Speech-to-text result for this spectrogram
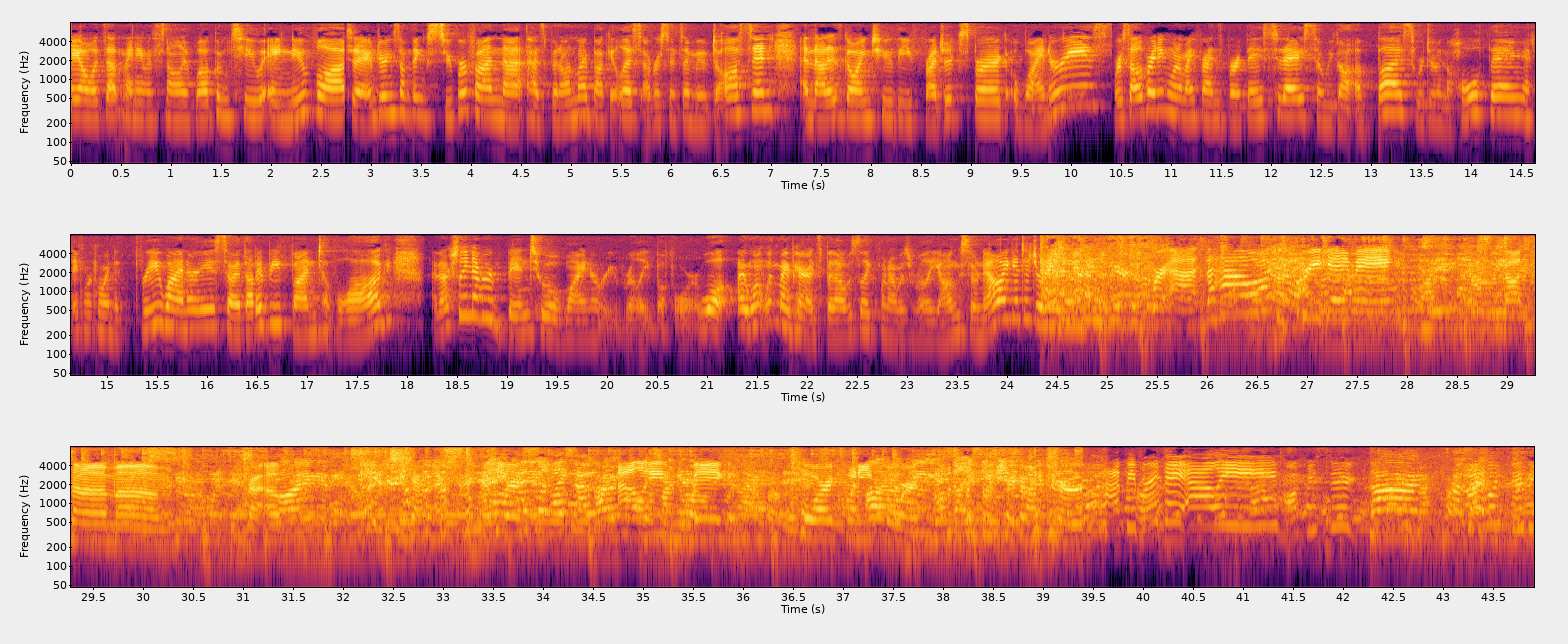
Hey y'all, what's up? My name is Sonali. Welcome to a new vlog. Today I'm doing something super fun that has been on my bucket list ever since I moved to Austin, and that is going to the Fredericksburg wineries. We're celebrating one of my friend's birthdays today, so we got a bus, we're doing the whole thing. I think we're going to three wineries, so I thought it'd be fun to vlog. I've actually never been to a winery really before. Well, I went with my parents, but that was like when I was really young, so now I get to join. we're at the house, pre-gaming. Got some, uh, um, right, oh. Allie's big 424. Happy birthday, Allie! Hockey stick? I'm like dizzy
